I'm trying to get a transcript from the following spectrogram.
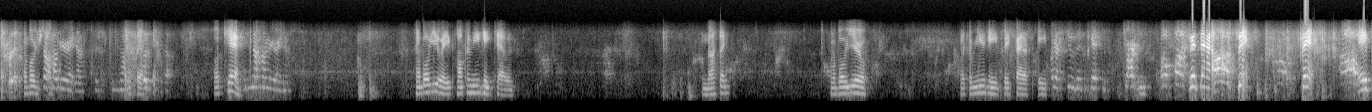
How about your He's not son? hungry right now. He's not, Okay. Okay. he's not hungry right now. How about you, Ape? How come you hate Kevin? Nothing. How about you? You hate big fat ass Ape? I gotta sue this bitch. Him. Oh, fuck. Sit down. Sit. Sit. Oh. Ape,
